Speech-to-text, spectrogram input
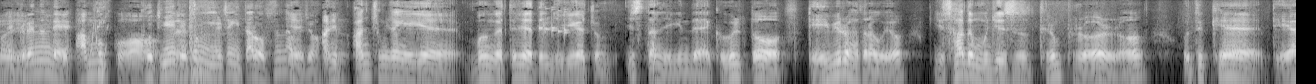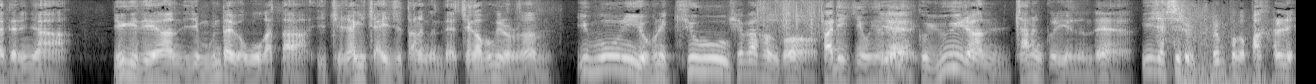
말이에요. 네, 그랬는데 밥 먹고 그 뒤에 네. 대통령 일정이 따로 없었나 예, 보죠. 아니 반 총장에게 뭔가 드려야 될 얘기가 좀 있었다는 얘기인데 그걸 또 대비를 하더라고요. 이 사드 문제에 있어서 트럼프를 어, 떻게 대해야 되느냐 여기에 대한 이제 문답이 오고 갔다 이 전략이 짜여졌다는 건데 제가 보기로는 이분이 이번에 기후 협약한 거 파리 기후 협약. 예, 그 유일한 자랑거리였는데 이 자체를 트럼프가 박살내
